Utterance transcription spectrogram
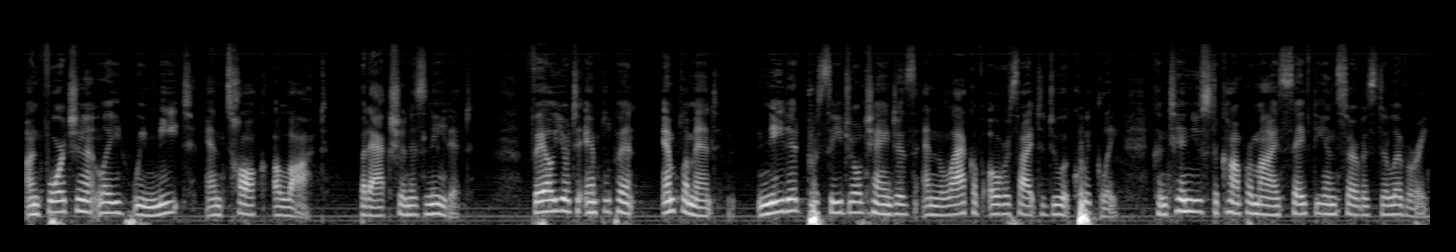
Unfortunately, we meet and talk a lot, but action is needed. Failure to implement, implement needed procedural changes and the lack of oversight to do it quickly continues to compromise safety and service delivery.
